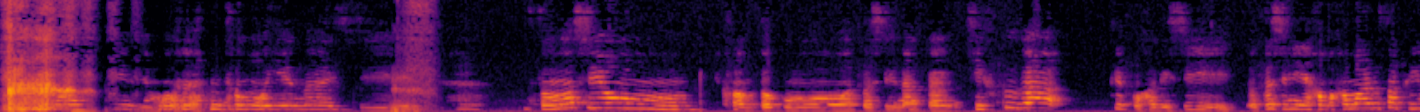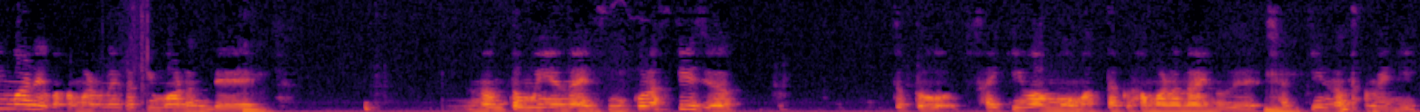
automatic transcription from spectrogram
ニコラスケージもなんとも言えないし、そのシオン監督も私なんか起伏が結構激しい、私にはハマる作品もあればハマらない作品もあるんうで、ん。なんとも言えないです。ニコラス・ケイジは、ちょっと最近はもう全くハマらないので、うん借金のために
